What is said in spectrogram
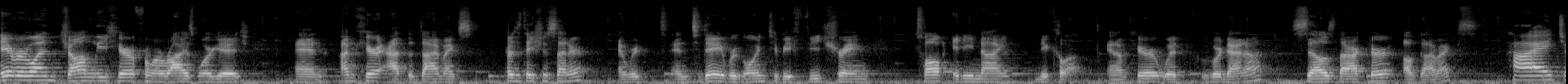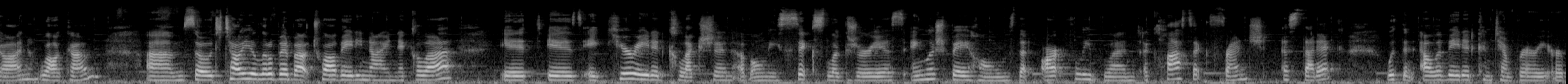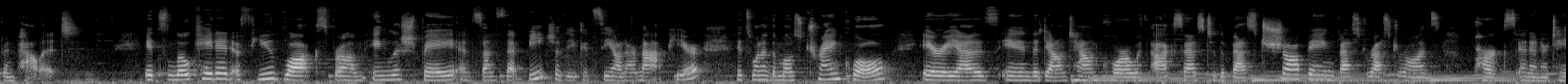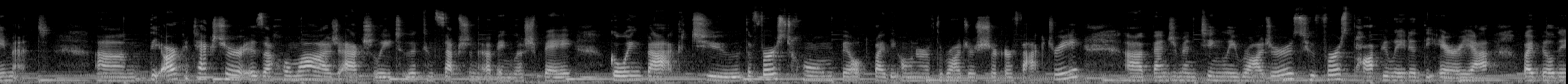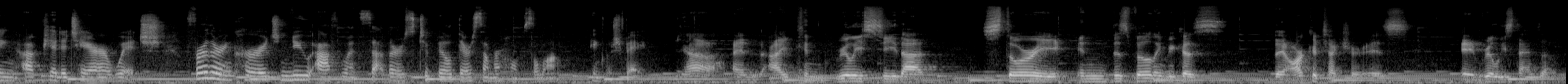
Hey everyone, John Lee here from Arise Mortgage, and I'm here at the Dimex Presentation Center, and we're and today we're going to be featuring 1289 Nicola, and I'm here with Gordana, Sales Director of Dimex. Hi, John. Welcome. Um, so to tell you a little bit about 1289 Nicola, it is a curated collection of only six luxurious English Bay homes that artfully blend a classic French aesthetic with an elevated contemporary urban palette. It's located a few blocks from English Bay and Sunset Beach, as you can see on our map here. It's one of the most tranquil areas in the downtown core with access to the best shopping, best restaurants, parks, and entertainment. Um, the architecture is a homage actually to the conception of English Bay, going back to the first home built by the owner of the Rogers Sugar Factory, uh, Benjamin Tingley Rogers, who first populated the area by building a pied-à-terre, which further encouraged new affluent settlers to build their summer homes along English Bay. Yeah, and I can really see that story in this building because the architecture is it really stands out.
